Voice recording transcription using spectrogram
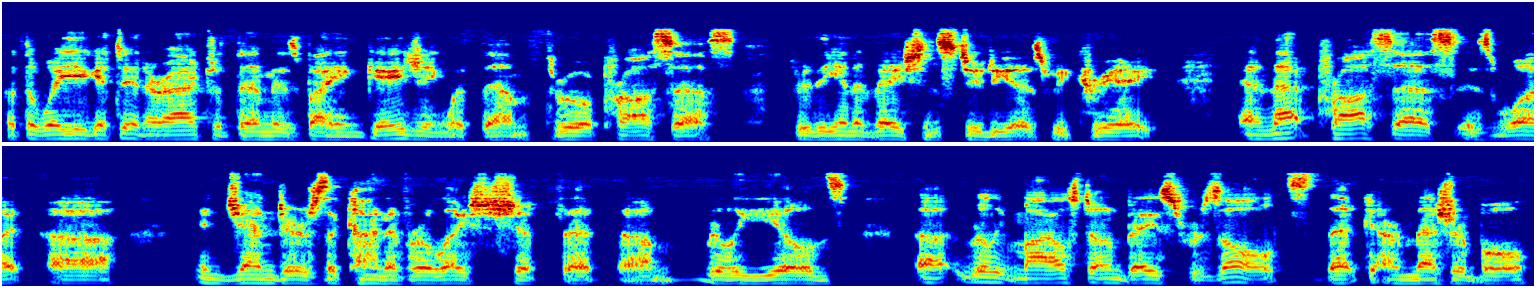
But the way you get to interact with them is by engaging with them through a process, through the innovation studios we create. And that process is what uh, engenders the kind of relationship that um, really yields uh, really milestone based results that are measurable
